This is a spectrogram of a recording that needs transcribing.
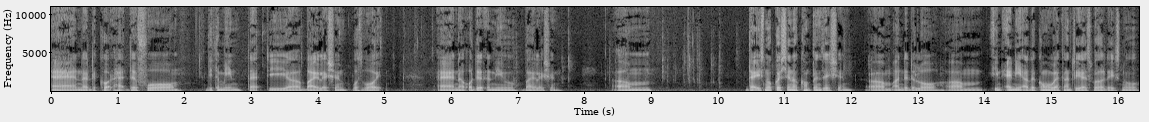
and the court had therefore determined that the by-election was void, and ordered a new by-election. Um, there is no question of compensation um, under the law. Um, in any other Commonwealth country as well, there is no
